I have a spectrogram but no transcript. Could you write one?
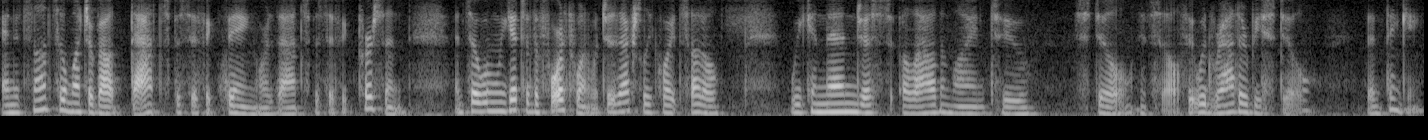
And it's not so much about that specific thing or that specific person. And so when we get to the fourth one, which is actually quite subtle, we can then just allow the mind to still itself. It would rather be still than thinking.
